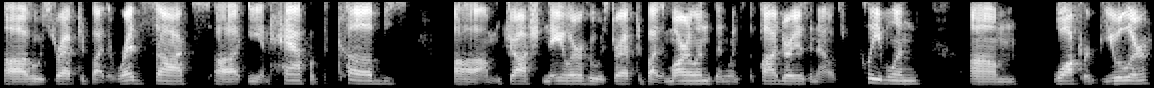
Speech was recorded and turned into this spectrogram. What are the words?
uh, who was drafted by the Red Sox, uh, Ian Happ of the Cubs, um, Josh Naylor, who was drafted by the Marlins, then went to the Padres, and now is with Cleveland. Um, Walker Buehler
